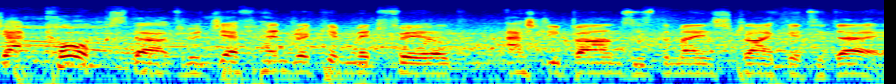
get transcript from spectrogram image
Jack Cork starts with Jeff Hendrick in midfield. Ashley Barnes is the main striker today.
